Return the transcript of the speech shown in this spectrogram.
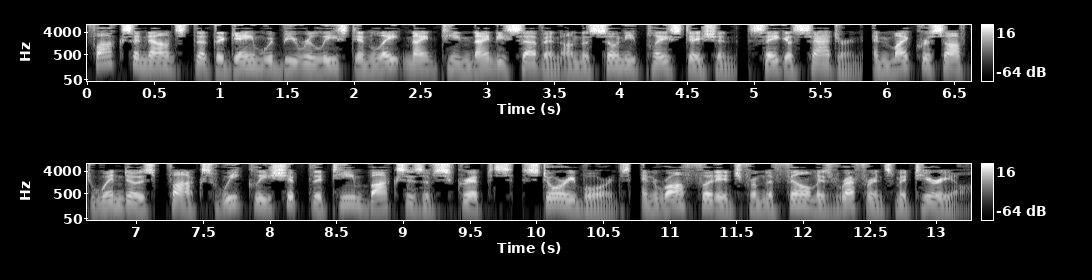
Fox announced that the game would be released in late 1997 on the Sony PlayStation, Sega Saturn, and Microsoft Windows. Fox Weekly shipped the team boxes of scripts, storyboards, and raw footage from the film as reference material.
